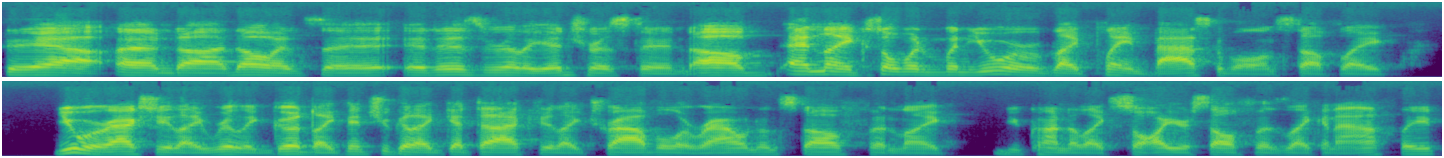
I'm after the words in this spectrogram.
Yeah and uh no it's uh, it is really interesting. Um and like so when when you were like playing basketball and stuff like you were actually like really good. Like didn't you like get to actually like travel around and stuff? And like you kind of like saw yourself as like an athlete?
